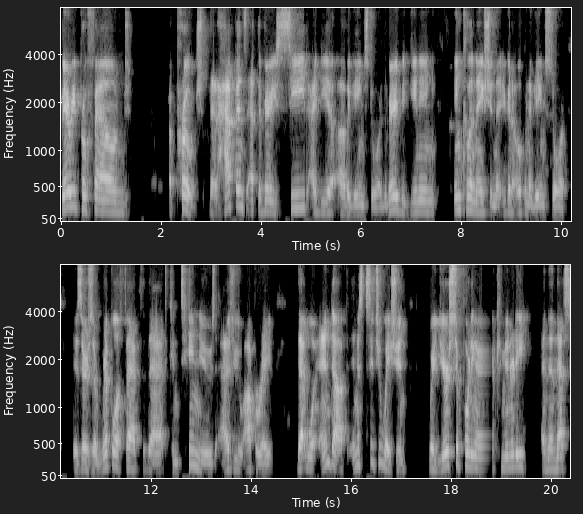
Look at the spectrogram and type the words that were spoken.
very profound approach that happens at the very seed idea of a game store, the very beginning inclination that you're going to open a game store is there's a ripple effect that continues as you operate that will end up in a situation where you're supporting a community and then that's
